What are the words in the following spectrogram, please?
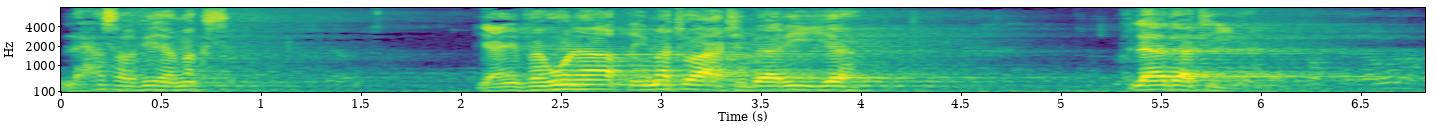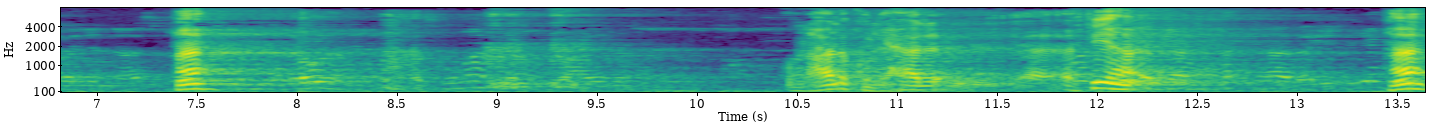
لحصل فيها مكسب يعني فهنا قيمتها اعتبارية لا ذاتية ها؟ وعلى كل حال فيها ها؟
